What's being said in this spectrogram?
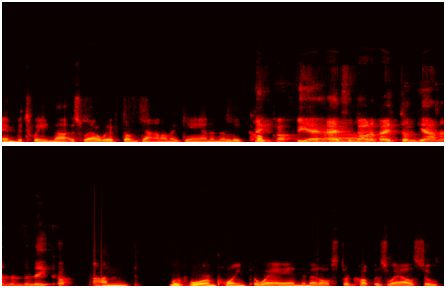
in between that as well. We have Dungannon again in the League Cup. League Cup yeah, I uh, forgot about Dungannon in the League Cup. And with Warrenpoint away in the Mid Ulster Cup as well. So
